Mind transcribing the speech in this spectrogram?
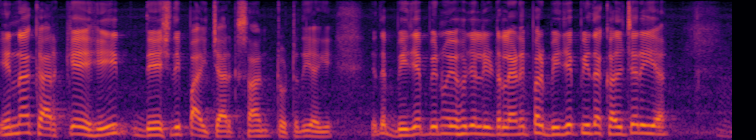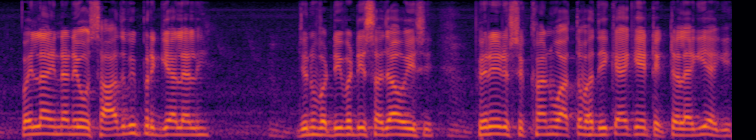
ਇਹਨਾਂ ਕਰਕੇ ਹੀ ਦੇਸ਼ ਦੀ ਭਾਈਚਾਰਕ ਸਾਂਝ ਟੁੱਟਦੀ ਹੈਗੀ। ਇਹ ਤੇ ਬੀਜੇਪੀ ਨੂੰ ਇਹੋ ਜਿਹੇ ਲੀਡਰ ਲੈਣੇ, ਪਰ ਬੀਜੇਪੀ ਦਾ ਕਲਚਰ ਹੀ ਆ। ਪਹਿਲਾਂ ਇਹਨਾਂ ਨੇ ਉਹ ਸਾਧ ਵੀ ਪ੍ਰਗਿਆ ਲੈ ਲਈ। ਜਿਹਨੂੰ ਵੱਡੀ ਵੱਡੀ ਸਜ਼ਾ ਹੋਈ ਸੀ। ਫਿਰ ਇਹ ਸਿੱਖਾਂ ਨੂੰ ਅੱਤਵਾਦੀ ਕਹਿ ਕੇ ਇਹ ਟਿਕਟ ਲੈ ਗਈ ਹੈਗੀ।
